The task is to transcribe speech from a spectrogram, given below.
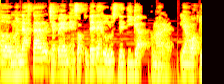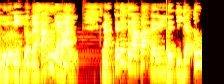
eh, mendaftar CPNS waktu Teteh lulus D3 kemarin. Yang waktu dulu nih 12 Ya. tahun yang Ya. lalu. Nah, Teteh kenapa dari D3 tuh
